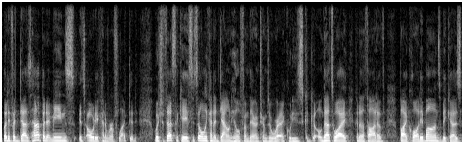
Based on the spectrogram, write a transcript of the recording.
but if it does happen, it means it's already kind of reflected, which if that's the case, it's only kind of downhill from there in terms of where equities could go. And that's why kind of the thought of buy quality bonds, because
